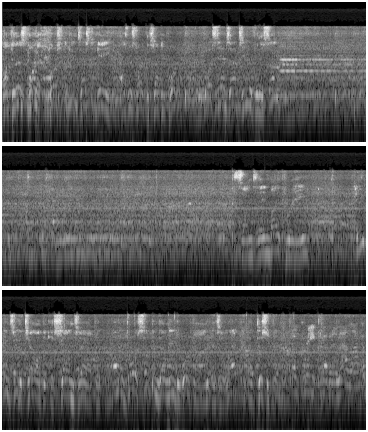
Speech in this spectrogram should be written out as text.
Up to this point, a closely contested game as we start the second quarter. What stands out to you from the Sun? Suns leading by three. And you can see the talent that the Suns have, but door, something they'll need to work on is a lack of discipline. Agreed, Kevin. And that lack of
